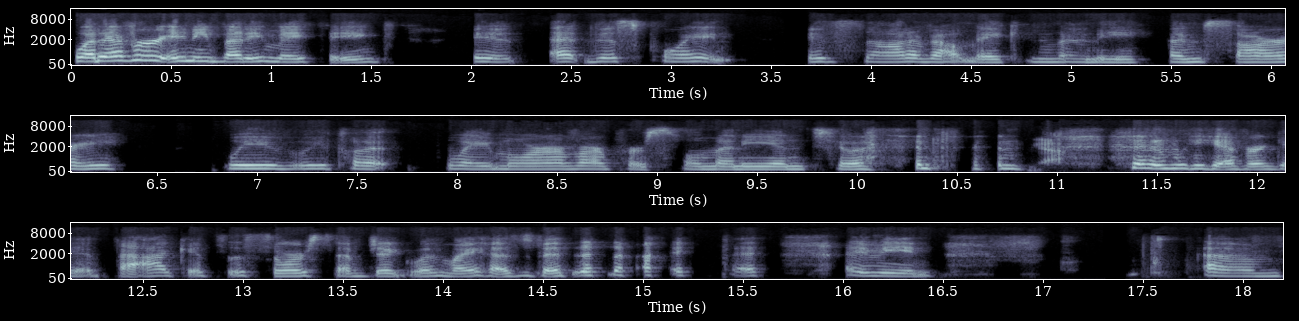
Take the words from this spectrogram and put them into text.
whatever anybody may think it at this point it's not about making money. I'm sorry. We we put way more of our personal money into it than, than we ever get back. It's a sore subject with my husband and I. But I mean, um,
